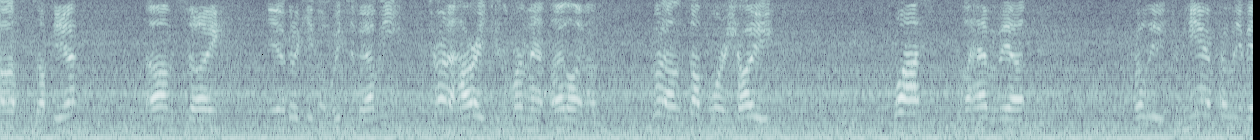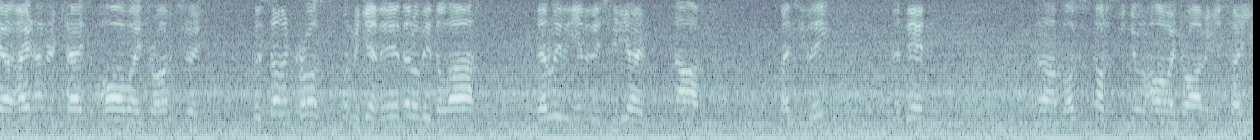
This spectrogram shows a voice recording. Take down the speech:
Red up here. Um, so yeah, I've got to keep my wits about me. I'm trying to hurry because I'm running out of daylight. I've got other stuff I want to show you. Plus, I have about probably from here, probably about 800 k's of highway driving to. So Southern Cross, when we get there, that'll be the last. That'll be the end of this video, um, basically, and then um, I'll just I'll just be doing highway driving. So you,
